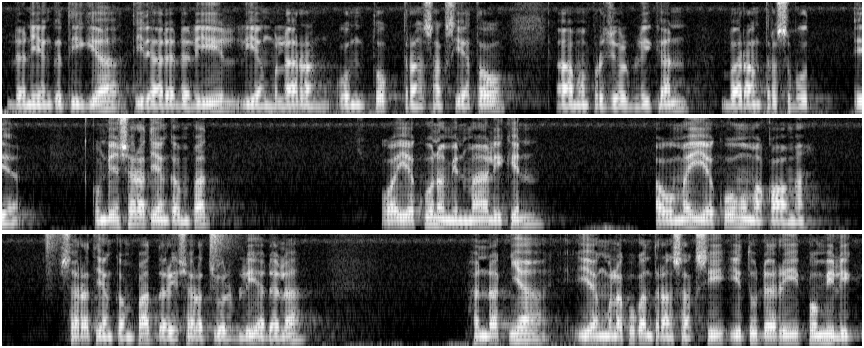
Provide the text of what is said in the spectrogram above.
dan yang ketiga tidak ada dalil yang melarang untuk transaksi atau uh, memperjualbelikan barang tersebut. Iya. Kemudian syarat yang keempat wa yakuna min malikin aw may maqamah. Syarat yang keempat dari syarat jual beli adalah hendaknya yang melakukan transaksi itu dari pemilik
